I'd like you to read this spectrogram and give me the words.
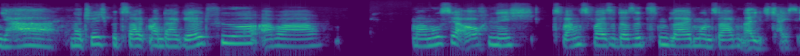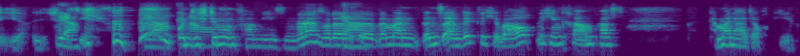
ja, natürlich bezahlt man da Geld für, aber man muss ja auch nicht zwangsweise da sitzen bleiben und sagen, alles scheiße hier, alles scheiße ja. hier. Ja, genau. und die Stimmung vermiesen. Ne? Also da, Ja. äh, wenn man, wenn es einem wirklich überhaupt nicht in Kram passt, kann man halt auch gehen.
